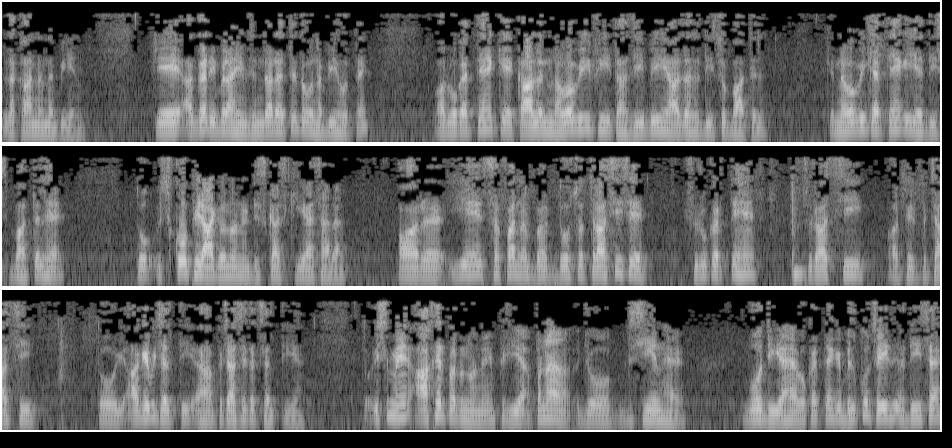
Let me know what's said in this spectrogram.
لکان نبین کہ اگر ابراہیم زندہ رہتے تو وہ نبی ہوتے اور وہ کہتے ہیں کہ کالن نووی فی تہذیبی حاضر حدیث و باطل کہ نووی کہتے ہیں کہ یہ حدیث باطل ہے تو اس کو پھر آگے انہوں نے ڈسکس کیا سارا اور یہ صفحہ نمبر دو سو تراسی سے شروع کرتے ہیں، چوراسی اور پھر پچاسی تو یہ آگے بھی چلتی ہاں پچاسی تک چلتی ہے۔ تو اس میں آخر پر انہوں نے پھر یہ اپنا جو ڈسیزن ہے وہ دیا ہے، وہ کہتے ہیں کہ بالکل صحیح حدیث ہے۔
